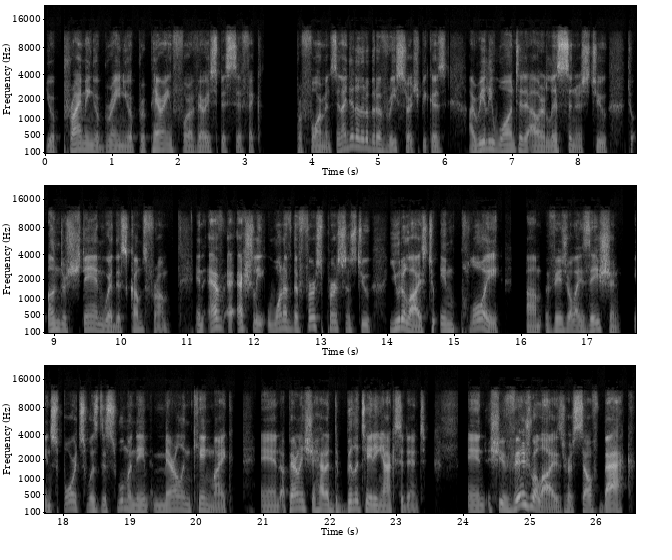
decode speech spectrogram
you're priming your brain. You're preparing for a very specific performance. And I did a little bit of research because I really wanted our listeners to to understand where this comes from. And ev- actually, one of the first persons to utilize to employ um, visualization in sports was this woman named Marilyn King, Mike. And apparently, she had a debilitating accident and she visualized herself back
